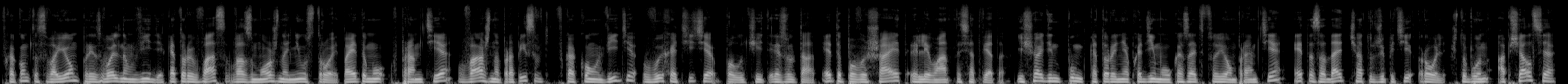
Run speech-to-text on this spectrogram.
в каком-то своем произвольном виде, который вас, возможно, не устроит. Поэтому в промте важно прописывать, в каком виде вы хотите получить результат. Это повышает релевантность ответа. Еще один пункт, который необходимо указать в своем промте, это задать чату GPT роль, чтобы он общался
